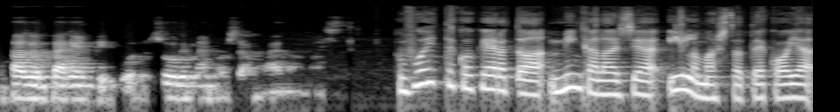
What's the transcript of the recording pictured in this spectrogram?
on paljon parempi kuin suurimman osan maailman maista. Voitteko kertoa, minkälaisia ilmastotekoja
